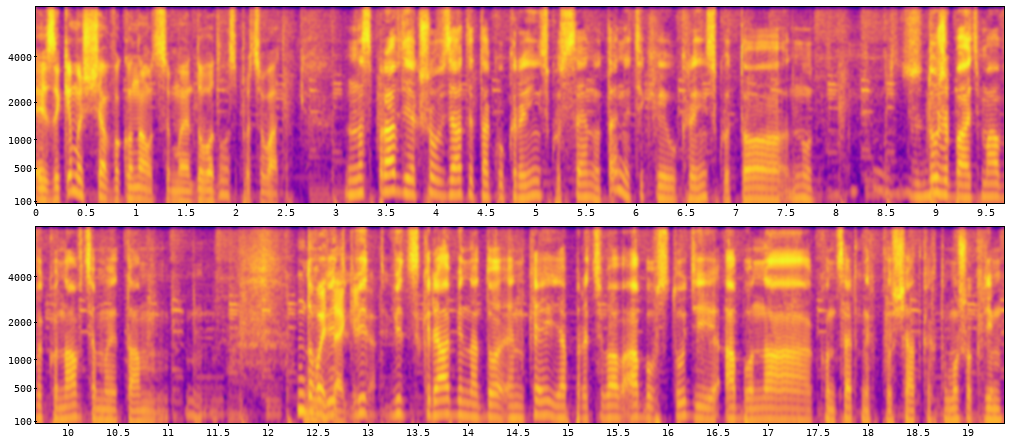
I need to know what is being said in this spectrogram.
Е, З якими ще виконавцями доводилось працювати? Насправді, якщо взяти так українську сцену, та й не тільки українську, то ну. З дуже багатьма виконавцями там Ну, давай від, декілька. Від, від Скрябіна до НК я працював або в студії, або на концертних площадках, тому що крім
